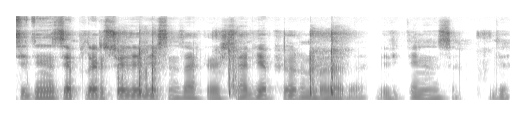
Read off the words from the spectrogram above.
İstediğiniz yapıları söyleyebilirsiniz arkadaşlar. Yapıyorum bu arada dediklerinizi. de.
